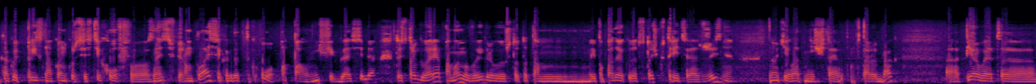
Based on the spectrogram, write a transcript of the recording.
какой-то приз на конкурсе стихов, э, знаете, в первом классе, когда ты такой, о, попал, нифига себе. То есть, строго говоря, по-моему, выигрываю что-то там и попадаю куда-то в точку третий раз в жизни. Ну, окей, ладно, не считаю, там, второй брак. А, первый — это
